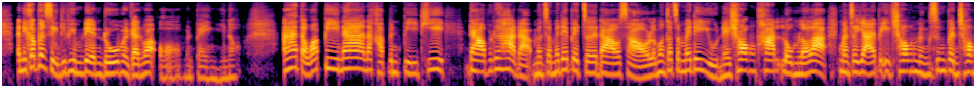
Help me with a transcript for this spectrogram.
ๆ อันนี้ก็เป็นสิ่งที่พิมพ์เรียนรู้เหมือนกันว่าอ๋อมันแปลอย่างนี้เนาะอ่าแต่ว่าปีหน้านะคะ เป็นปีที่ดาวพฤหัสอะมันจะไม่ได้ไปเจอดาวเสาร์แล้วมันก็จะไม่ได้อยู่ในช่องธาตุลมแล้วล่ะ มันจะย้ายไปอีกช่องหนึ่งซึ่งเป็นช่อง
